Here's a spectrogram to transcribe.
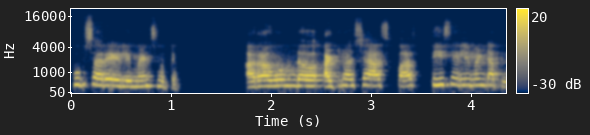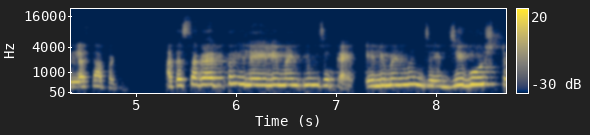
खूप सारे एलिमेंट्स होते. अराउंड अठराशे आसपास तीस एलिमेंट आपल्याला सापडले. आता सगळ्यात पहिले एलिमेंट म्हणजे काय? एलिमेंट म्हणजे जी गोष्ट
